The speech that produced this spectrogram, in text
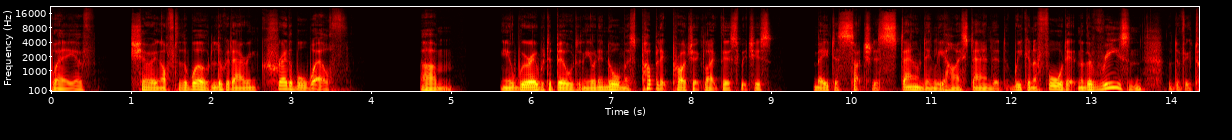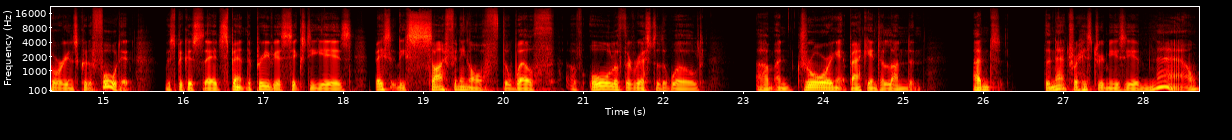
way of showing off to the world. Look at our incredible wealth. Um, you know, we're able to build you know, an enormous public project like this, which is made to such an astoundingly high standard. We can afford it. And the reason that the Victorians could afford it was because they had spent the previous 60 years basically siphoning off the wealth of all of the rest of the world um, and drawing it back into London. And the Natural History Museum now,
